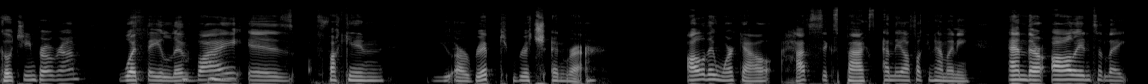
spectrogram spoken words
coaching program, what they live by is fucking you are ripped, rich, and rare. All of them work out, have six packs, and they all fucking have money. And they're all into like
